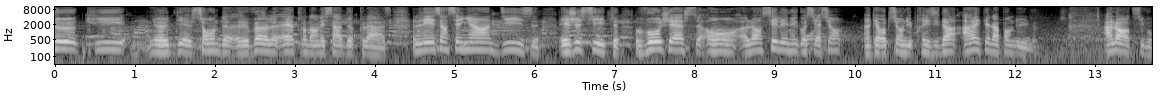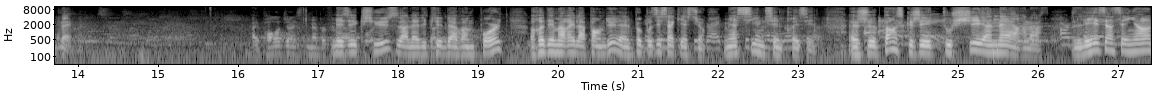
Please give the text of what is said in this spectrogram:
eux qui euh, sont veulent être dans les salles de classe. Les enseignants disent, et je cite, « Vos gestes ont lancé les négociations Interruption du président. Arrêtez la pendule. À l'ordre, s'il vous plaît. Mes excuses à la députée Davenport. Redémarrer la pendule, elle peut poser sa question. Merci, Monsieur le Président. Je pense que j'ai touché un nerf, là. Les enseignants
